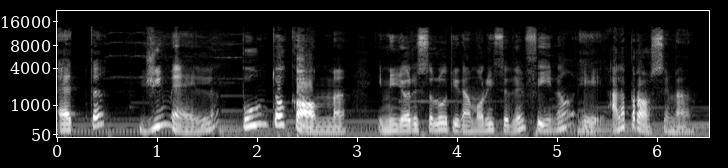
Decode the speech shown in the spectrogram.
at gmail.com. I migliori saluti da Maurizio Delfino e alla prossima!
